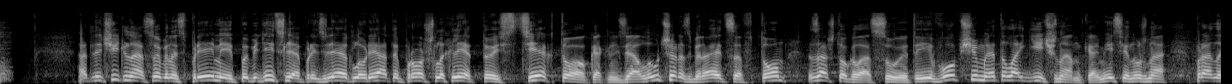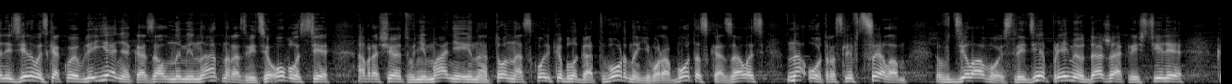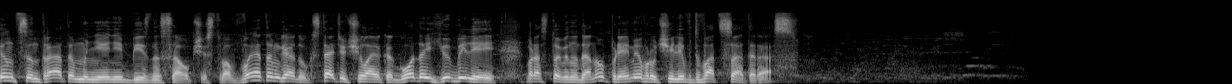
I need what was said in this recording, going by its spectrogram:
Отличительная особенность премии – победители определяют лауреаты прошлых лет, то есть те, кто как нельзя лучше разбирается в том, за что голосует. И, в общем, это логично. Комиссии нужно проанализировать, какое влияние оказал номинат на развитие области. Обращают внимание и на то, насколько благотворно его работа сказалась на отрасли в целом. В деловой среде премию даже окрестили концентратом мнений бизнес-сообщества. В этом году, кстати, у «Человека года» юбилей. В Ростове-на-Дону премию вручили в 20 раз.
